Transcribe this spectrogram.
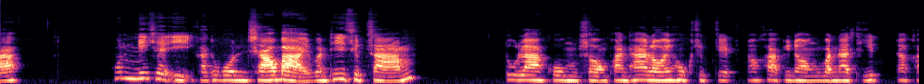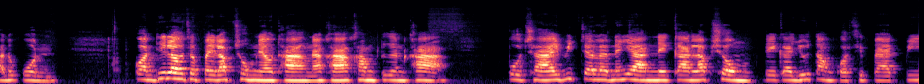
ะ หุ้นนิเคอิค่ะทุกคนเช้าบ่ายวันที่ 13 ตุลาคม 2567 เนาะค่ะ พี่น้องวันอาทิตย์นะคะ ทุกคน ก่อนที่เราจะไปรับชมแนวทางนะคะคำเตือนค่ะโปรดใช้วิจารณญาณในการรับชม เด็กอายุต่ำกว่า 18 ปี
